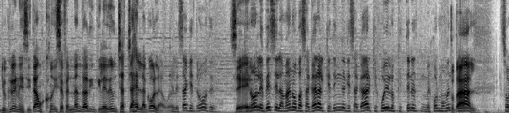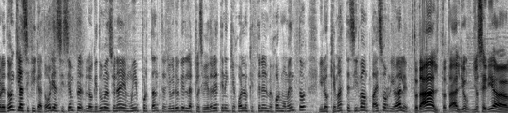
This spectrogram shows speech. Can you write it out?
Yo creo que necesitamos, como dice Fernando, alguien que le dé un chachás en la cola, Que weón. le saque trote. Sí, que no weón. le pese la mano para sacar al que tenga que sacar, que jueguen los que estén en el mejor momento. Total. Sobre todo en clasificatorias, y siempre lo que tú mencionabas es muy importante. Yo creo que las clasificatorias tienen que jugar los que estén en el mejor momento y los que más te sirvan para esos rivales. Total, total. Yo, yo sería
